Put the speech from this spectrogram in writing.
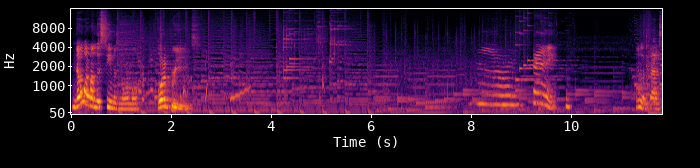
No one on this team is normal. What a breeze. Mm, Hey. I look fast.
